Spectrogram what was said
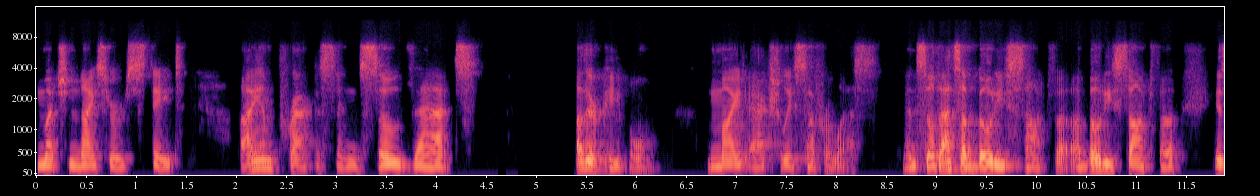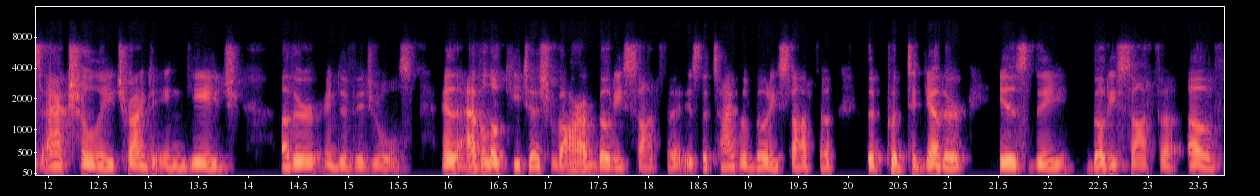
much nicer state I am practicing so that other people might actually suffer less. And so that's a bodhisattva. A bodhisattva is actually trying to engage other individuals. And Avalokiteshvara bodhisattva is the type of bodhisattva that put together is the bodhisattva of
